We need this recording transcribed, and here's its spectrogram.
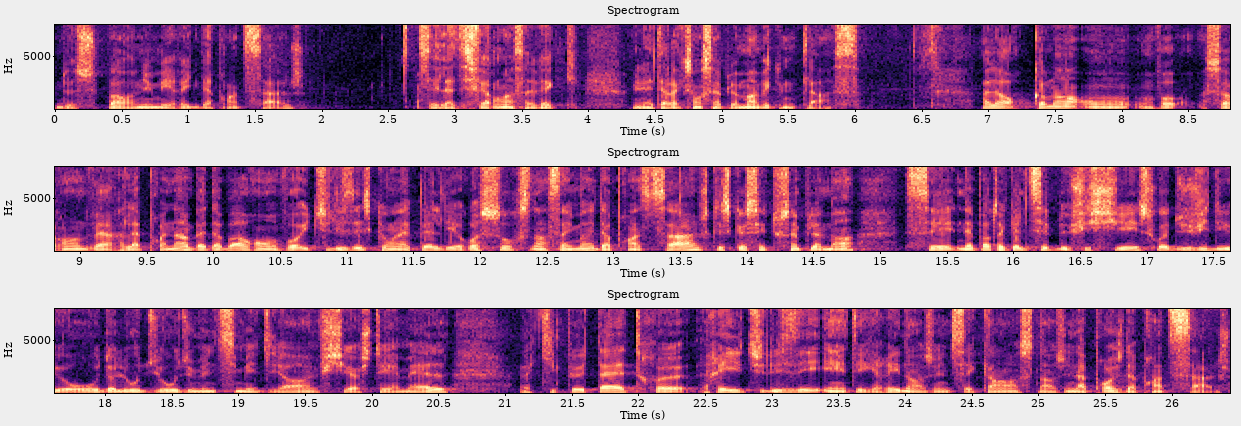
de support numérique d'apprentissage. C'est la différence avec une interaction simplement avec une classe. Alors, comment on, va se rendre vers l'apprenant? Ben, D'abord, on va utiliser ce qu'on appelle des ressources d'enseignement et d'apprentissage. Qu'est-ce que c'est? Tout simplement, c'est n'importe quel type de fichier, soit du vidéo, de l'audio, du multimédia, un fichier HTML, qui peut être euh, réutilisé et intégré dans une séquence, dans une approche d'apprentissage.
